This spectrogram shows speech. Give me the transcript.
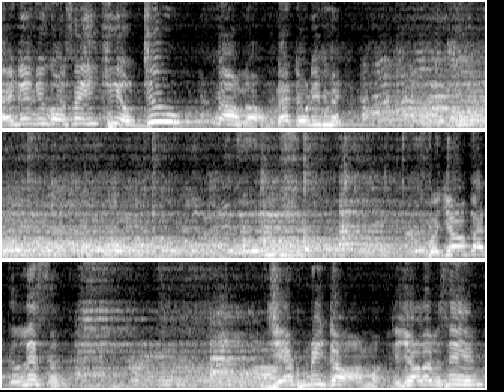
And then you're gonna say he killed two? No, no, that don't even make. But y'all got to listen. Jeffrey Dahmer, did y'all ever see him?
